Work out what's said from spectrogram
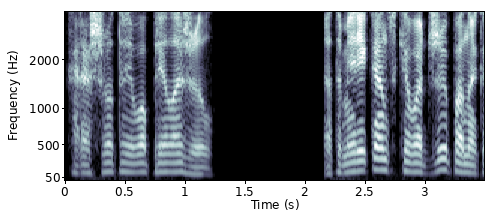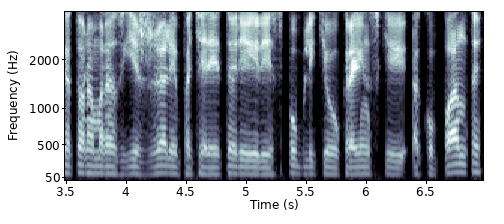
«Хорошо ты его приложил», от американского джипа, на котором разъезжали по территории республики украинские оккупанты,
